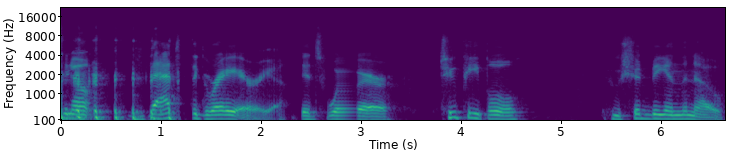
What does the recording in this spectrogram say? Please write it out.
You know, that's the gray area. It's where two people who should be in the know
